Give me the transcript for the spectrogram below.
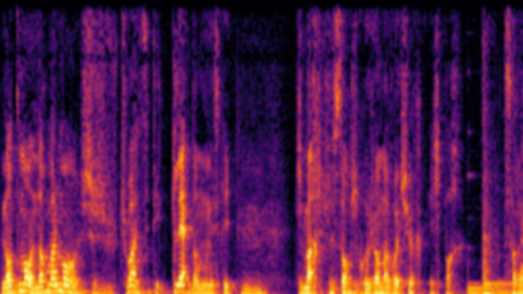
lentement, normalement, je- je- tu vois, c'était clair dans mon esprit. Hmm. Je marche, je sors, je rejoins ma voiture et je pars. Sans rien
